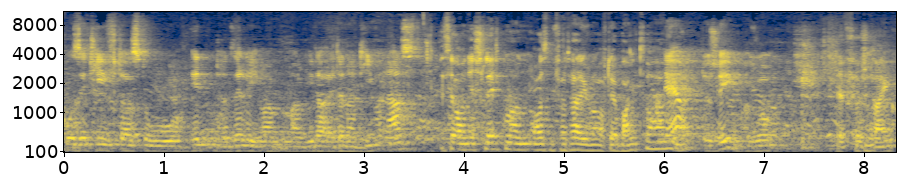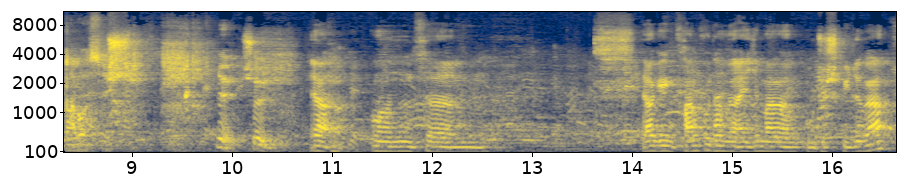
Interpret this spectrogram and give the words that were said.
positiv, dass du hinten tatsächlich mal, mal wieder Alternativen hast. Ist ja auch nicht schlecht, mal einen Außenverteidiger auf der Bank zu haben. Ja, deswegen, also, Der Fisch reinkommt. aber es ist, nö, schön. Ja, und ähm, ja, gegen Frankfurt haben wir eigentlich immer gute Spiele gehabt.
